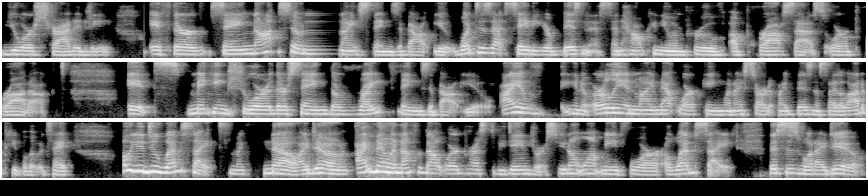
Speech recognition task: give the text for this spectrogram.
your strategy? If they're saying not so nice things about you, what does that say to your business? And how can you improve a process or a product? It's making sure they're saying the right things about you. I have, you know, early in my networking, when I started my business, I had a lot of people that would say, oh, you do websites. I'm like, no, I don't. I know enough about WordPress to be dangerous. You don't want me for a website. This is what I do.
